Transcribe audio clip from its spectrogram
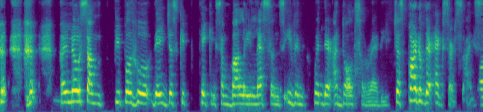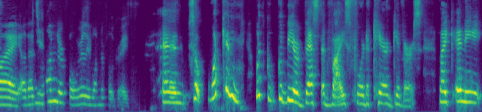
I know some people who they just keep taking some ballet lessons even when they're adults already, just part of their exercise. Right. Oh, that's yeah. wonderful. Really wonderful. Great. And so, what can what could be your best advice for the caregivers? Like any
